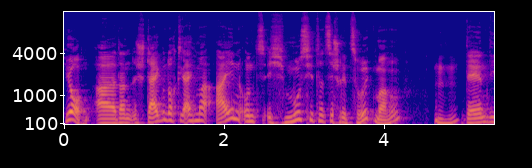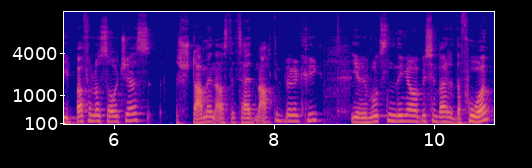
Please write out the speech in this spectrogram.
Ja, äh, dann steigen wir doch gleich mal ein und ich muss hier tatsächlich einen Schritt zurück machen, Mhm. denn die Buffalo Soldiers stammen aus der Zeit nach dem Bürgerkrieg. Ihre Wurzeln liegen aber ein bisschen weiter davor,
